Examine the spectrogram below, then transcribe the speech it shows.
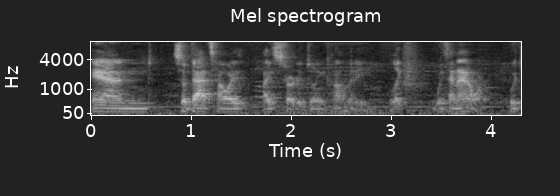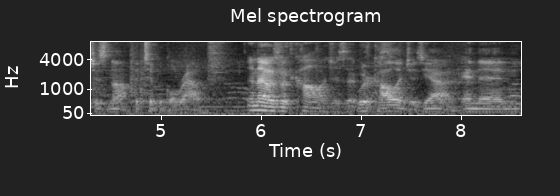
And so that's how I, I started doing comedy, like with an hour, which is not the typical route. And that was with colleges at With first. colleges, yeah, and then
